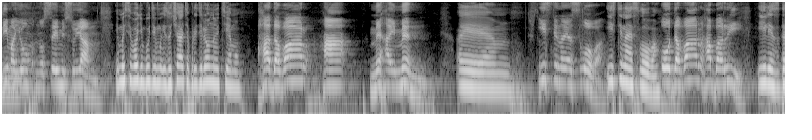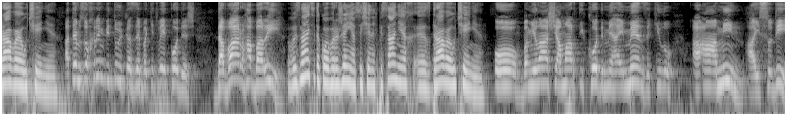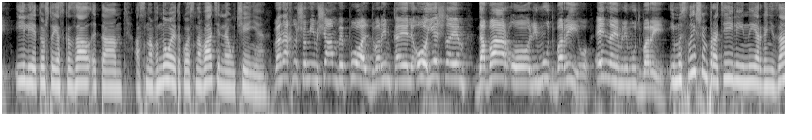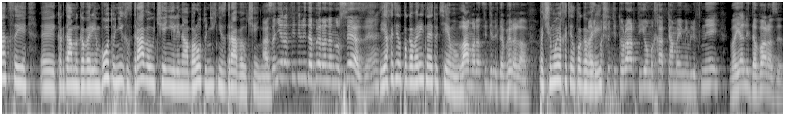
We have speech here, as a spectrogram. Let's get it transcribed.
И мы сегодня будем изучать определенную тему. Эм, Истинное слово. Истинное слово. Одавар хабари. Или здравое учение. Вы знаете такое выражение в священных писаниях э, «здравое учение»? О, бамила шамарти код мехаймен, за килу а, аамин, айсуди. Или то, что я сказал, это основное, такое основательное учение. ואנחנו שומעים שם ופה על דברים כאלה, או יש להם דבר או לימוד בריא, או אין להם לימוד בריא. И мы слышим про те или иные организации, э, когда мы говорим, вот у них здравое учение, или наоборот, у них нездравое учение. אז אני רציתי לדבר על הנושא הזה. И я хотел поговорить на эту тему. למה רציתי לדבר עליו? Почему я хотел אני поговорить? פשוט התעוררתי יום אחד כמה ימים לפני, והיה לי דבר הזה.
